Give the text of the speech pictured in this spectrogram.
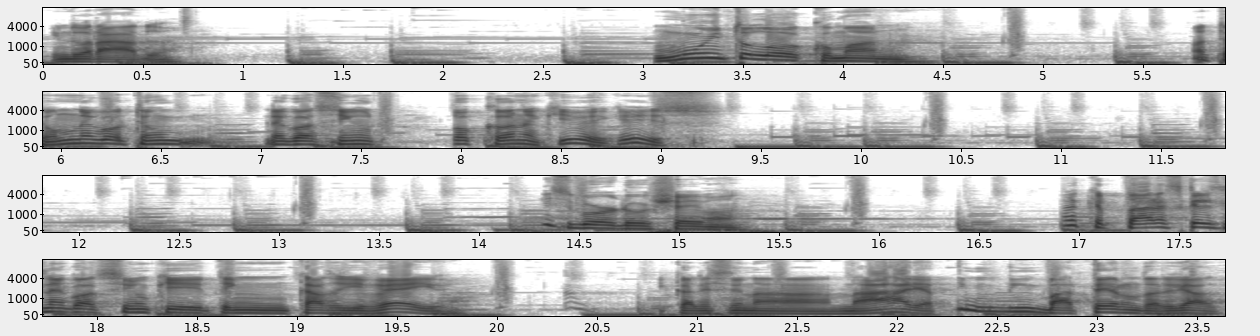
Pendurado. Muito louco, mano. Ah, tem um, nego... tem um negocinho tocando aqui, velho. Que isso? Esse gorducho aí, mano? É que parece aqueles negocinho que tem casa de velho. Fica assim na, na área, tim, tim, batendo, tá ligado?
